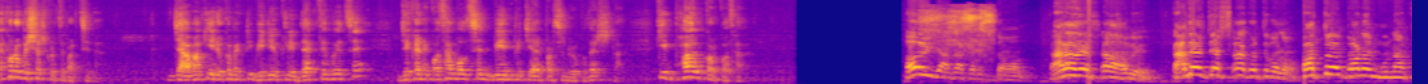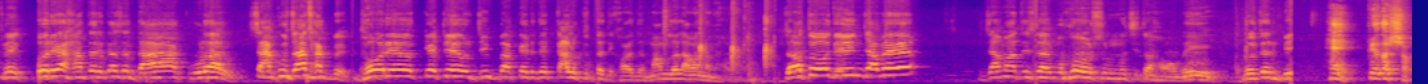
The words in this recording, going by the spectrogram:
এখনও বিশ্বাস করতে পারছি না যে আমাকে এরকম একটি ভিডিও ক্লিপ দেখতে হয়েছে যেখানে কথা বলছেন বিএনপি চেয়ারপারসনের উপদেষ্টা। কি ভয়ঙ্কর কথা। ওই দল। কারা দেশ হবে? কাদের দেশ ছাড়া করতে বলো? কত বড় মুনাফেক। ধরে হাতের কাছে দা কুড়াল, চাকু যা থাকবে, ধরে কেটে জিব্বা কেটে দিয়ে কালো কুত্তা দিয়ে খাওয়া মামলা আমার নামে হবে। যতদিন যাবে জামাত ইসলাম মুখোশ উন্মোচিত হবে। বলতেন হ্যাঁ প্রিয় দর্শক,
